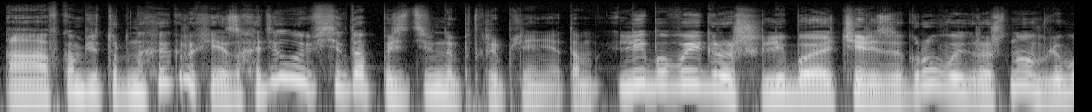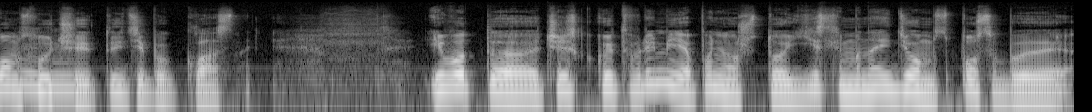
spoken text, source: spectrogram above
А в компьютерных играх я заходил, и всегда позитивное подкрепление. Там либо выигрыш, либо через игру выигрыш, но в любом Мгм. случае ты, типа, классный. И вот э, через какое-то время я понял, что если мы найдем способы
